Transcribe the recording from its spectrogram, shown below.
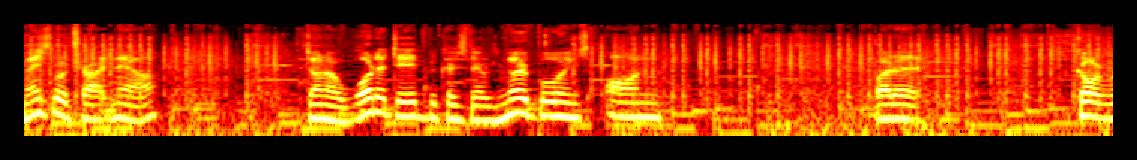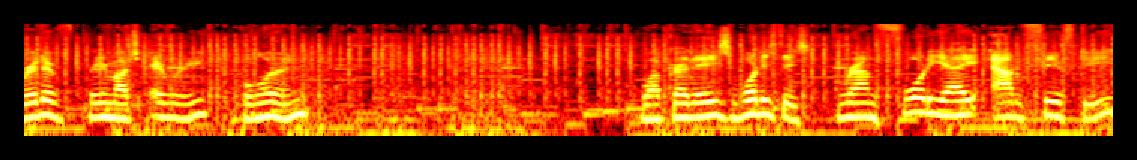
May as well try it now. Don't know what it did because there was no balloons on, but it got rid of pretty much every balloon. We'll upgrade these. What is this? Around 48 out of 50.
